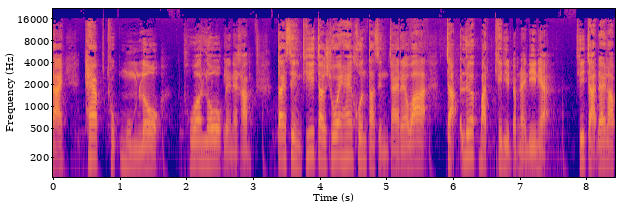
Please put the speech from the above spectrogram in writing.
ได้แทบทุกมุมโลกทั่วโลกเลยนะครับ แต่สิ่งที่จะช่วยให้คุณตัดสินใจได้ว่า จะเลือกบัตรเครดิตแบบไหนดีเนี่ย ที่จะได้รับ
